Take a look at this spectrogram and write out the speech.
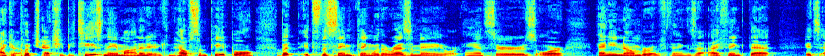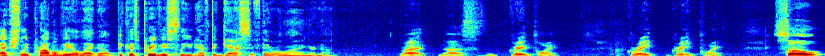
I could put ChatGPT's name on it and it can help some people, but it's the same thing with a resume or answers or any number of things. I think that it's actually probably a leg up because previously you'd have to guess if they were lying or not. Right. No, that's a great point. Great, great point. So,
